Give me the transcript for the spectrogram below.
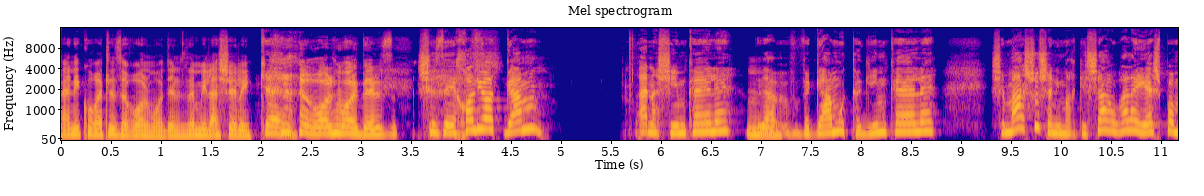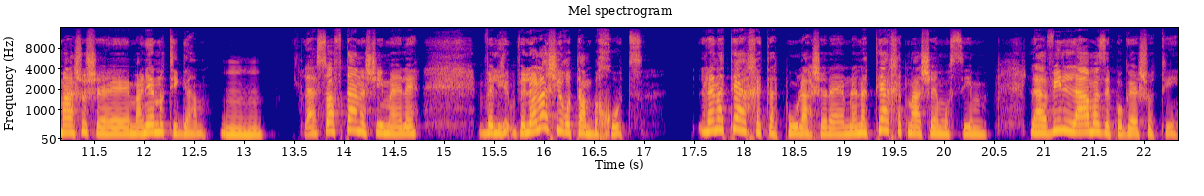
אני קוראת לזה רול מודל, זה מילה שלי. כן. רול מודל. שזה יכול להיות גם אנשים כאלה Mm. וגם מותגים כאלה, שמשהו שאני מרגישה וואלה יש פה משהו שמעניין אותי גם. לאסוף את האנשים האלה ול, ולא להשאיר אותם בחוץ. לנתח את הפעולה שלהם, לנתח את מה שהם עושים, להבין למה זה פוגש אותי,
